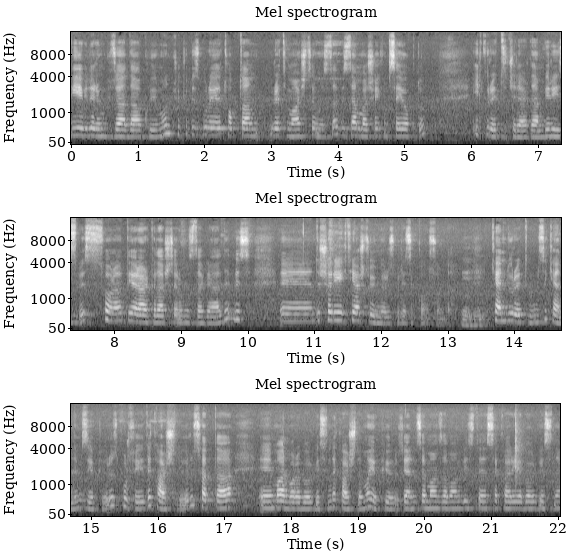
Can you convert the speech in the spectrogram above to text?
diyebilirim Güzeldağ Kuyum'un. Çünkü biz buraya toptan üretimi açtığımızda bizden başka kimse yoktu. İlk üreticilerden biriyiz biz. Sonra diğer arkadaşlarımız da geldi. Biz e, dışarıya ihtiyaç duymuyoruz bilezik konusunda. Kendi üretimimizi kendimiz yapıyoruz. Bursa'yı da karşılıyoruz. Hatta e, Marmara bölgesinde karşılama yapıyoruz. Yani zaman zaman biz de Sakarya bölgesine,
